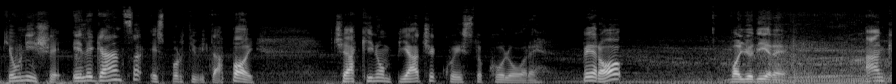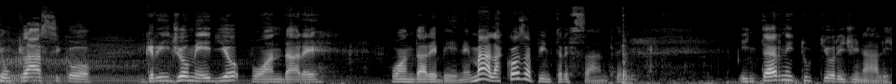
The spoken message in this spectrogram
che unisce eleganza e sportività. Poi c'è a chi non piace questo colore, però voglio dire, anche un classico grigio medio può andare, può andare bene. Ma la cosa più interessante, interni tutti originali.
